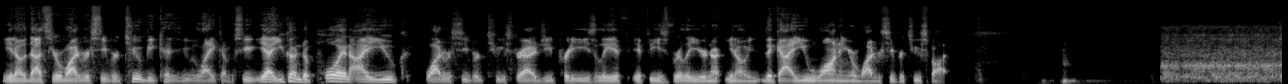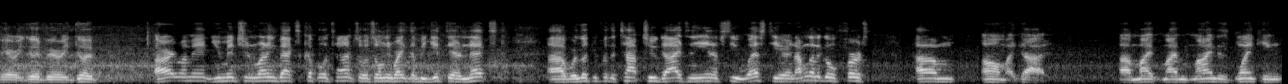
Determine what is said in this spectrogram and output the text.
You know, that's your wide receiver two because you like him. So, you, yeah, you can deploy an Aiyuk wide receiver two strategy pretty easily if, if he's really your, you know, the guy you want in your wide receiver two spot. Very good, very good. All right, my man. You mentioned running backs a couple of times, so it's only right that we get there next. Uh, we're looking for the top two guys in the NFC West here, and I'm going to go first. Um, oh my God, uh, my my mind is blanking,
